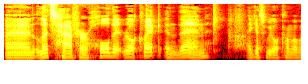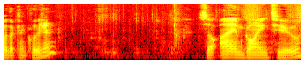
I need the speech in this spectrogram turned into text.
And let's have her hold it real quick, and then I guess we will come up with a conclusion. So I am going to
